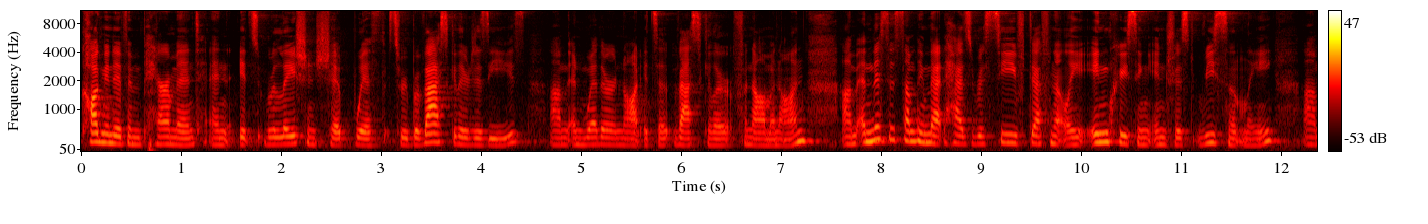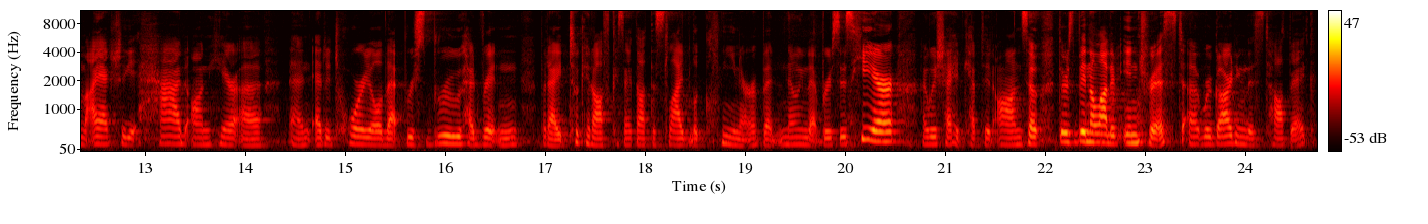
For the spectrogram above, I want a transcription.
cognitive impairment and its relationship with cerebrovascular disease um, and whether or not it's a vascular phenomenon. Um, and this is something that has received definitely increasing interest recently. Um, I actually had on here a, an editorial that Bruce Brew had written, but I took it off because I thought the slide looked cleaner. But knowing that Bruce is here, I wish I had kept it on. So there's been a lot of interest uh, regarding this topic.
